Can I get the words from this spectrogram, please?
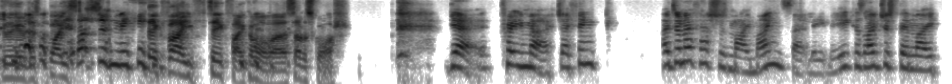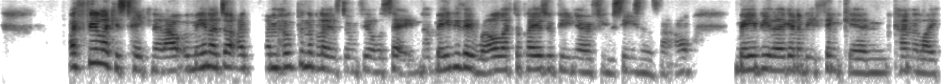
game. Just boys, That's just me. take five, take five. Come on, uh, let's have a squash. Yeah, pretty much. I think I don't know if that's just my mindset lately because I've just been like, I feel like it's taken it out of me, and I don't. I, I'm hoping the players don't feel the same, but maybe they will. Like the players who've been here a few seasons now, maybe they're going to be thinking kind of like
